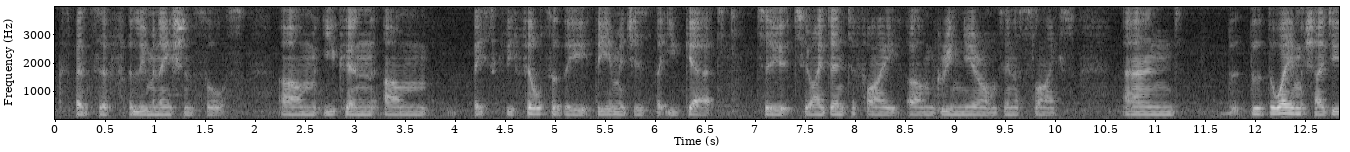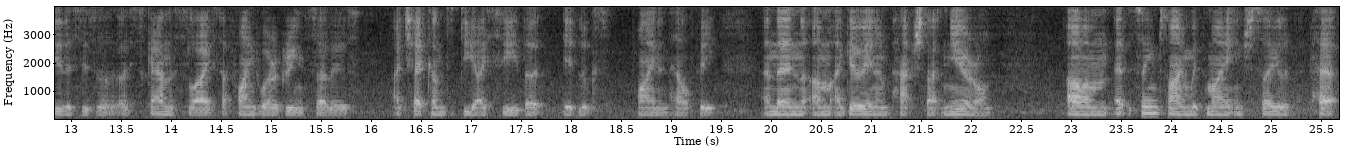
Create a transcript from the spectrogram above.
expensive illumination source. Um, you can um, basically filter the, the images that you get to, to identify um, green neurons in a slice. And the, the, the, way in which I do this is uh, I scan the slice, I find where a green cell is, I check under DIC that it looks fine and healthy, and then um, I go in and patch that neuron. Um, at the same time with my intracellular pipette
